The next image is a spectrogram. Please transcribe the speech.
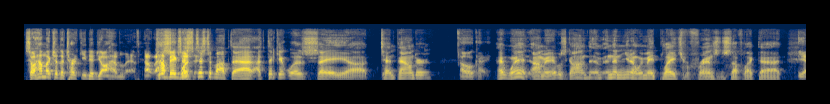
So how much of the turkey did y'all have left? Uh, How Just- big was just, it? Just about that. I think it was a uh, ten pounder. oh okay. It went. I mean, it was gone. And then you know we made plates for friends and stuff like that. Yeah.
